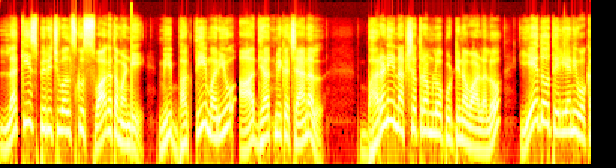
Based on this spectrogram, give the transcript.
లక్కీ స్పిరిచువల్స్కు స్వాగతమండి. మీ భక్తి మరియు ఆధ్యాత్మిక ఛానల్. భరణి నక్షత్రంలో పుట్టిన వాళ్ళలో ఏదో తెలియని ఒక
